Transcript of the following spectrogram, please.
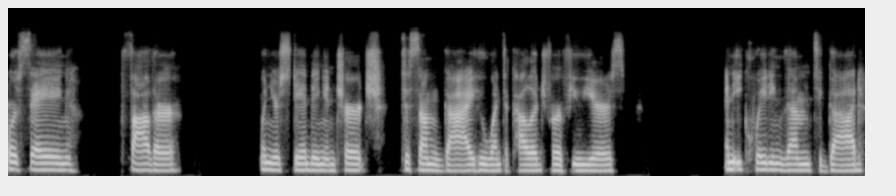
or saying father when you're standing in church to some guy who went to college for a few years and equating them to God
